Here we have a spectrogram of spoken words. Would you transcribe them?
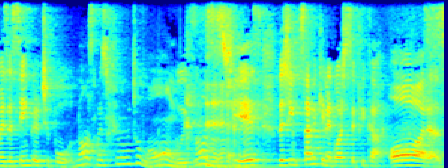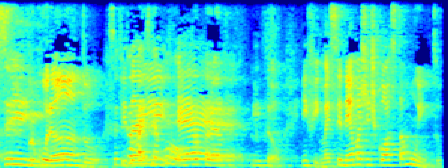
Mas é sempre tipo, nossa, mas o filme é muito longo, e vamos assistir esse. Daí a gente- sabe aquele negócio que você fica horas Sim. procurando? Você fica daí, mais tempo é, Então, enfim, mas cinema a gente gosta muito.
